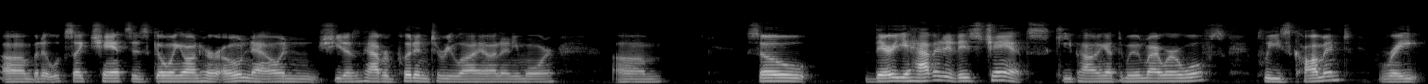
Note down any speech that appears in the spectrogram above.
Um, but it looks like Chance is going on her own now, and she doesn't have her Puddin' to rely on anymore. Um, so there you have it. It is Chance. Keep howling at the moon, my werewolves. Please comment, rate,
